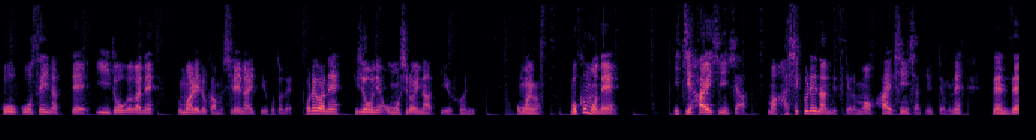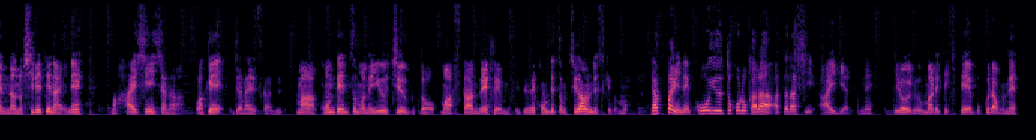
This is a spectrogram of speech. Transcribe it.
方向性になって、いい動画がね、生まれるかもしれないということで、これはね、非常に面白いなっていうふうに思います。僕もね、一配信者、まあ、端くれなんですけども、配信者って言ってもね、全然名の知れてないね、まあ、配信者なわけじゃないですか。まあ、コンテンツもね、YouTube と、まあ、スタンド FM って全然コンテンツも違うんですけども、やっぱりね、こういうところから新しいアイディアってね、いろいろ生まれてきて、僕らもね、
